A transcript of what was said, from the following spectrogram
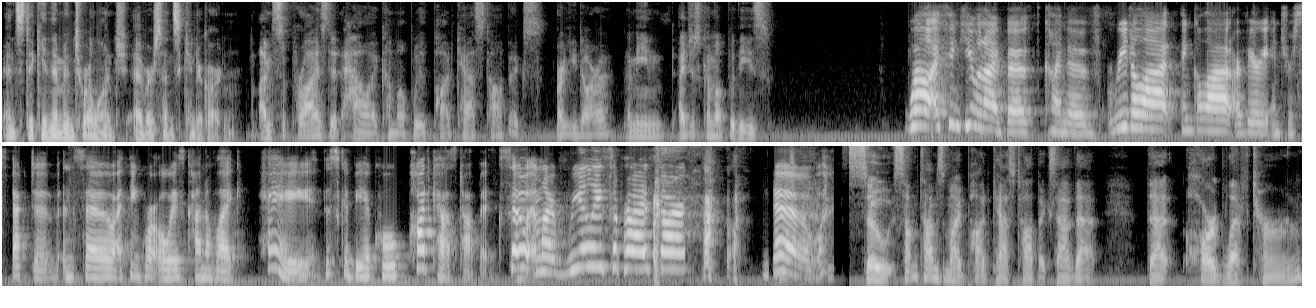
and sticking them into her lunch ever since kindergarten. I'm surprised at how I come up with podcast topics. Aren't you, Dara? I mean, I just come up with these. Well, I think you and I both kind of read a lot, think a lot, are very introspective. And so I think we're always kind of like, hey, this could be a cool podcast topic. So am I really surprised, Gar? no. So sometimes my podcast topics have that that hard left turn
